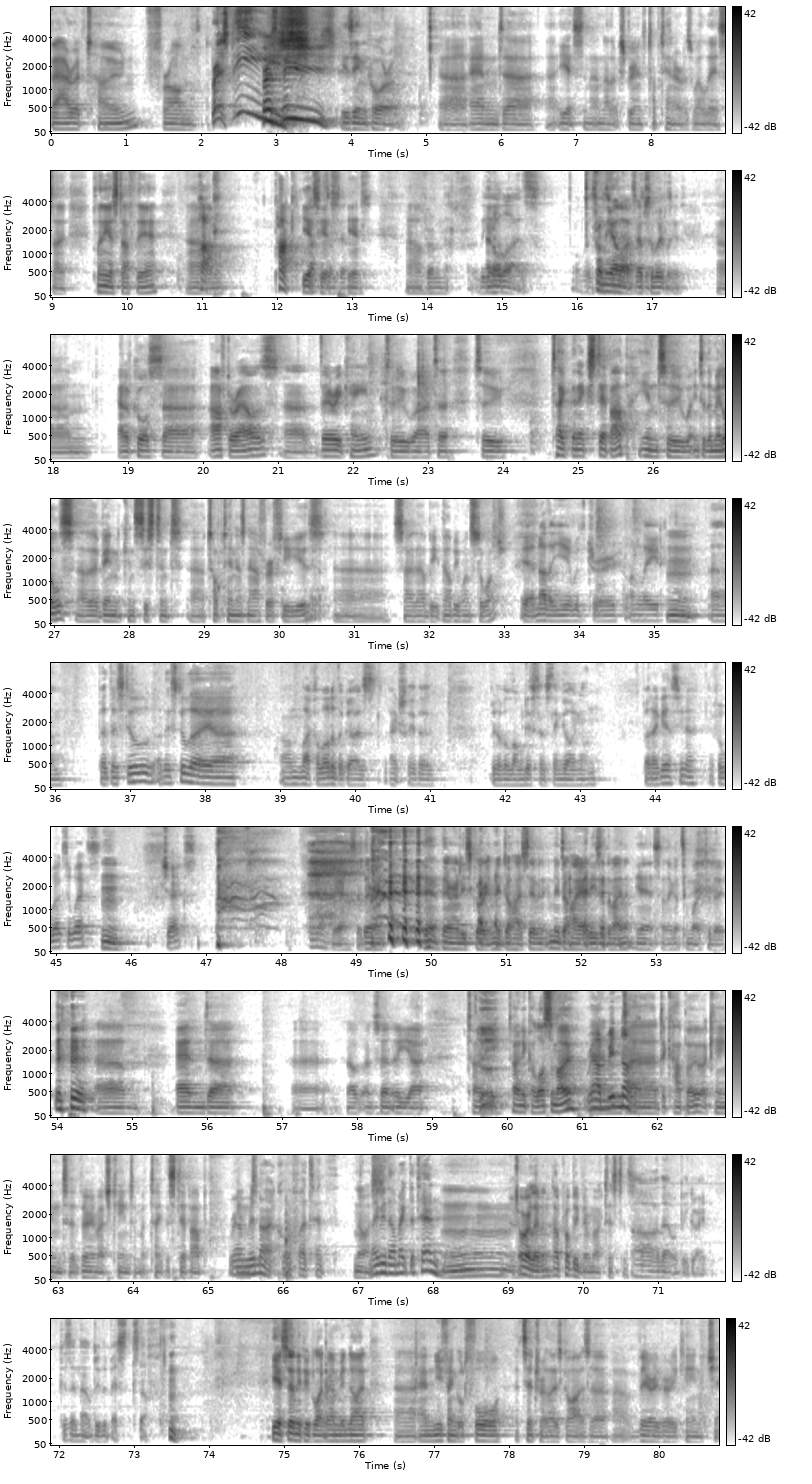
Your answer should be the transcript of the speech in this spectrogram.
baritone from Prestige, Prestige! is in Cora. Uh, and uh, uh, yes, and another experienced top tenor as well there. So, plenty of stuff there. Um, Puck. Puck, yes, Puck yes, yes. Um, From the Allies. All From the. Allies, absolutely. Um, and of course, uh, after hours, uh, very keen to uh, to to take the next step up into into the medals. Uh, they've been consistent uh, top teners now for a few years, uh, so they'll be they'll be ones to watch. Yeah, another year with Drew on lead. Mm. Um, but there's still there's still a uh, unlike a lot of the guys actually the bit of a long distance thing going on. But I guess you know, if it works, it works. Mm. Jerks. Yeah, so they're they're, they're only scoring mid to high seventy, mid to high eighties at the moment. Yeah, so they've got some work to do. Um, and uh, uh, and certainly uh, Tony Tony Colosimo Round and, midnight. Uh, Da Capo are keen to very much keen to take the step up. Around And- midnight, qualified tenth. Nice. Maybe they'll make the ten. Mm, or eleven. They'll probably be mark testers. Oh, that would be great because then they'll do the best stuff. Yeah, certainly people like Round Midnight uh, and Newfangled Four, etc. Those guys are, are very, very keen, cha-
